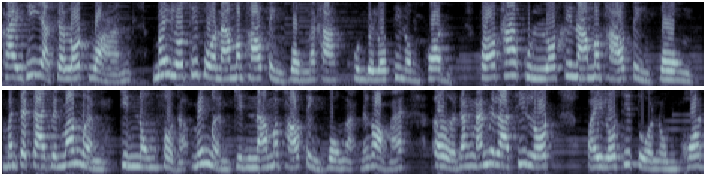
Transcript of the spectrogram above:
ใครที่อยากจะลดหวาน ไม่ลดที่ตัวน้ำมะพร้าวติ่งฟงนะคะ คุณไปลดที่นมข้น เพราะถ้าคุณลดที่น้ำมะพร้าวติ่งฟง มันจะกลายเป็นว่าเหมือนกินนมสดอะไม่เหมือนกินน้ำมะพร้าวติ่งฟงอะนึกออกไหมเออดังนั้นเวลาที่ลด ไปลดที่ตัวนมข้น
